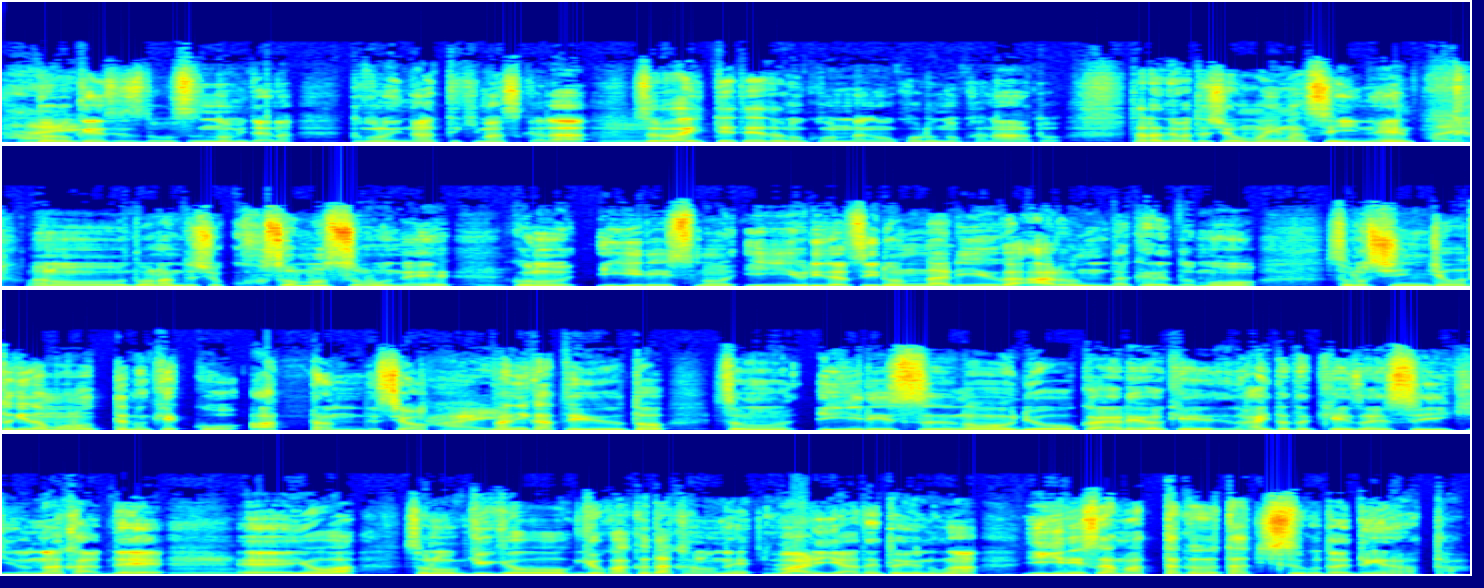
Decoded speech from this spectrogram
はい、道路建設どうすんのみたいなところになってきますから、それは一定程度の混乱が起こるのかなと。ただね、私は思いますにね、はい、あの、どうなんでしょう、そもそもね、このイギリスの EU 離脱、いろんな理由があるんだけれども、その心情的なものっていうのは結構あったんですよ。はい、何かというと、そのイギリスの領海あるいは排他的経済水域の中で、うん、えー、要はその漁業、漁獲高のね、割り当てというのが、イギリスが全くタッチすることができなかった。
